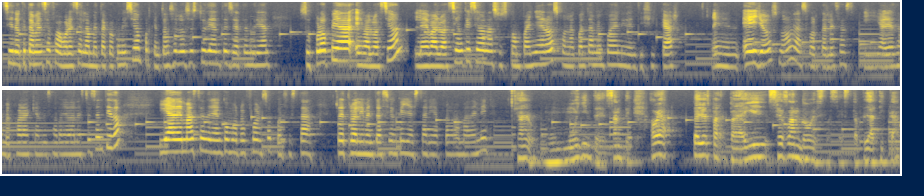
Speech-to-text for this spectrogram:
sino que también se favorece la metacognición porque entonces los estudiantes ya tendrían su propia evaluación, la evaluación que hicieron a sus compañeros, con la cual también pueden identificar en ellos ¿no? las fortalezas y áreas de mejora que han desarrollado en este sentido. Y además tendrían como refuerzo pues esta retroalimentación que ya estaría programada en línea. Claro, muy interesante. Ahora, tal vez para, ir cerrando esta, esta, plática,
